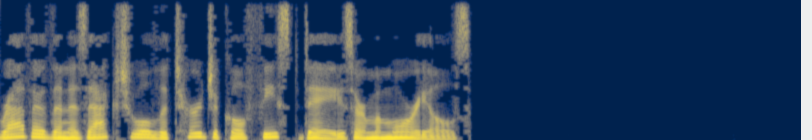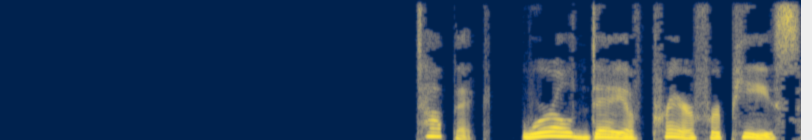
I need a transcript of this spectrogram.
rather than as actual liturgical feast days or memorials. Topic. World Day of Prayer for Peace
